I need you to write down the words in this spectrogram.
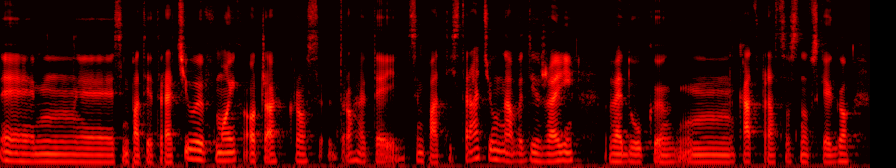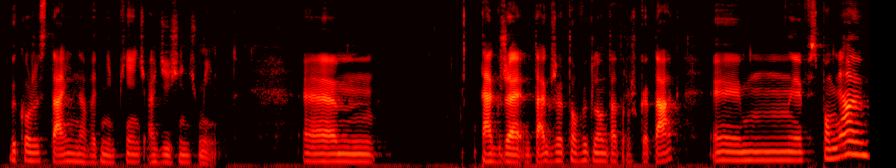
e, sympatię traciły. W moich oczach Cross trochę tej sympatii stracił, nawet jeżeli według um, Kacpra Sosnowskiego wykorzystali nawet nie 5, a 10 minut. Także, także to wygląda troszkę tak. Wspomniałem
